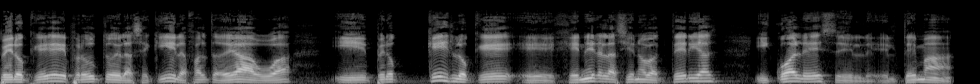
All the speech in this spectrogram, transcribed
pero que es producto de la sequía y la falta de agua. Y, pero, ¿qué es lo que genera las cianobacterias y cuál es el, el tema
